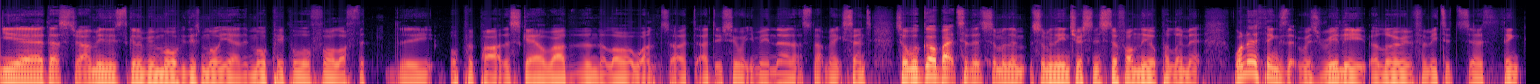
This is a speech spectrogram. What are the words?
Yeah, that's true. I mean, there's going to be more. There's more. Yeah, the more people will fall off the the upper part of the scale rather than the lower one. So I, I do see what you mean there. That's that makes sense. So we'll go back to the, some of the some of the interesting stuff on the upper limit. One of the things that was really alluring for me to, to think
